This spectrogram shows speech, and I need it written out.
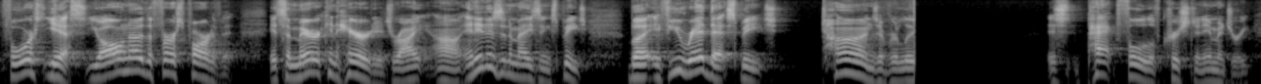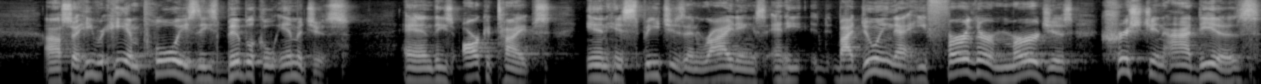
Four, yes, you all know the first part of it. It's American heritage, right? Uh, and it is an amazing speech. But if you read that speech, tons of religion. It's packed full of Christian imagery. Uh, so he, he employs these biblical images and these archetypes in his speeches and writings and he by doing that he further merges christian ideas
